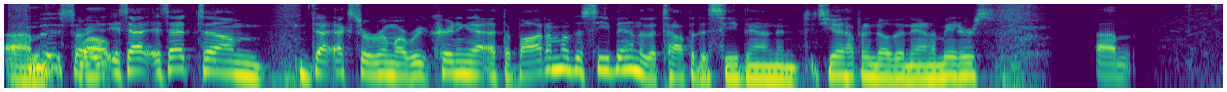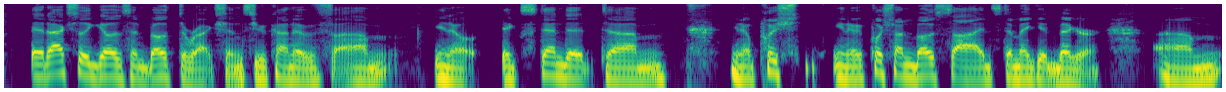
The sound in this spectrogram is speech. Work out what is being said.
Um, Sorry, well, is that is that um, that extra room? Are we creating that at the bottom of the C band or the top of the C band? And do you happen to know the nanometers? Um, it actually goes in both directions. You kind of, um, you know, extend it, um, you know, push, you know, push on both sides to make it bigger. Um,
